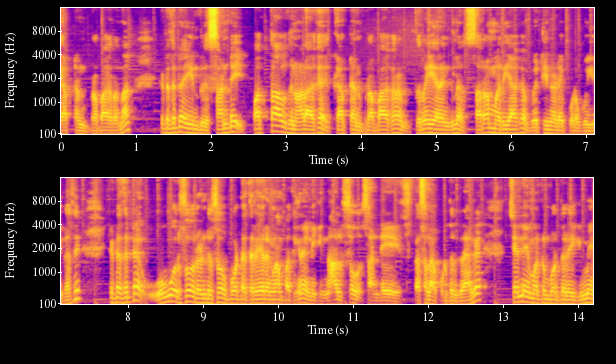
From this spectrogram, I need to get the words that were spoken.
கேப்டன் பிரபாகரன் தான். கிட்டத்தட்ட இன்று சண்டே பத்தாவது நாளாக கேப்டன் பிரபாகரன் திரையரங்கில் சரமரியாக வெற்றி நடை போட போகிறது. கிட்டத்தட்ட ஒவ்வொரு ஷோ ரெண்டு ஷோ போட்ட திரையரங்கெலாம் பார்த்தீங்கன்னா இன்றைக்கி நாலு ஷோ சண்டே ஸ்பெஷல் ஸ்பெஷலாக கொடுத்துருக்குறாங்க. சென்னை மற்றும் பொறுத்த வரைக்குமே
